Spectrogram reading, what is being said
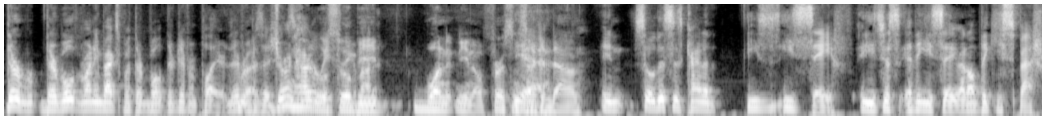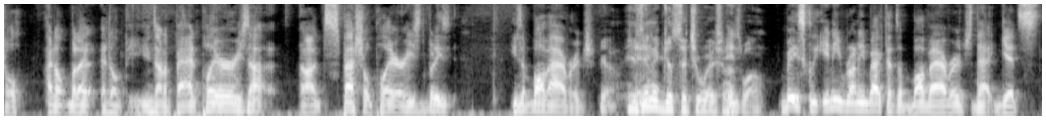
They're they're both running backs, but they're both they're different players. They're different Right. positions. Jordan Howard really, will still be one, you know, first and Yeah. second down. And so this is kind of he's he's safe. He's just I think he's safe. I don't think he's special. I don't, but I, I don't. think He's not a bad player. He's not a special player. He's but he's he's above average. Yeah. He's And in a good situation as well. basically any running back that's above average that gets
